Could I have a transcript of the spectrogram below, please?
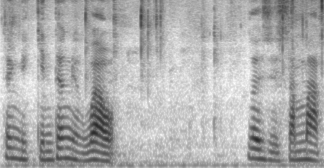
เทั้งอยากกินเทั้งอยากเว้าเลยสิสมัคร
